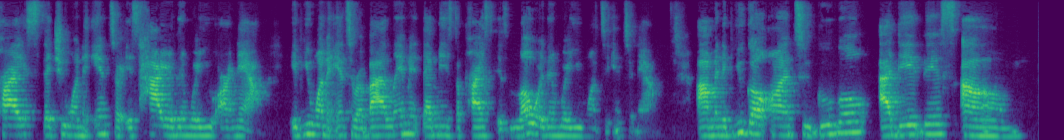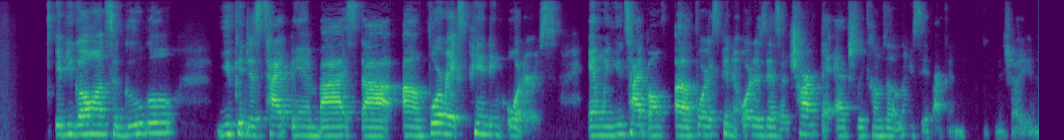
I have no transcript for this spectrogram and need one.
price that you want to enter is higher than where you are now. If you want to enter a buy limit, that means the price is lower than where you want to enter now. Um, and if you go on to Google, I did this. Um, if you go on to Google, you could just type in buy stop um, forex pending orders and when you type on uh, forex pending orders there's a chart that actually comes up. Let me see if i can let me show you.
